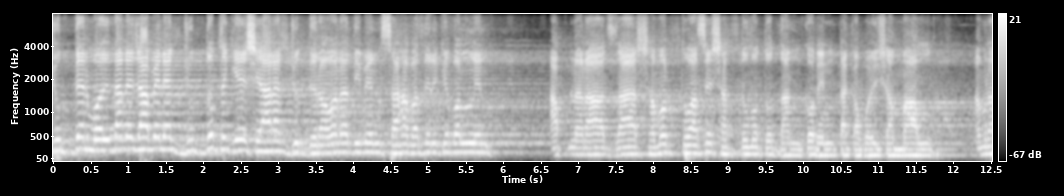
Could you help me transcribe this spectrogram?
যুদ্ধের ময়দানে যাবেন, এক যুদ্ধ থেকে এসে আর এক যুদ্ধে রওনা দিবেন। সাহাবাদেরকে বললেন, আপনারা যা সামর্থ্য আছে সাধ্য মতো দান করেন টাকা পয়সা মাল, আমরা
